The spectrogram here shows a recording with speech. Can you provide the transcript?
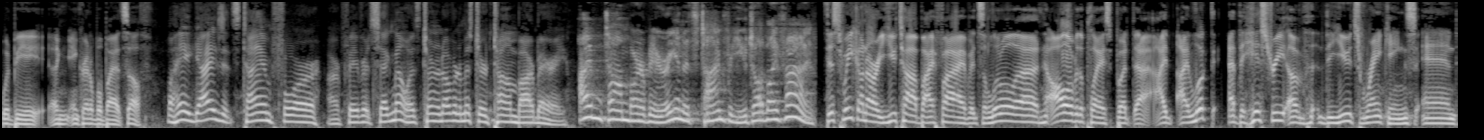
would be incredible by itself. Well, hey guys, it's time for our favorite segment. Let's turn it over to Mr. Tom Barberi. I'm Tom Barberi, and it's time for Utah by Five. This week on our Utah by Five, it's a little uh, all over the place, but uh, I I looked at the history of the Utes rankings, and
